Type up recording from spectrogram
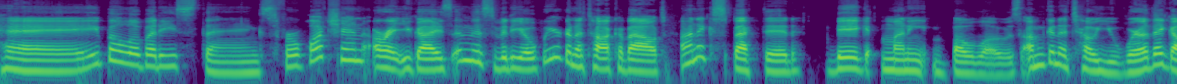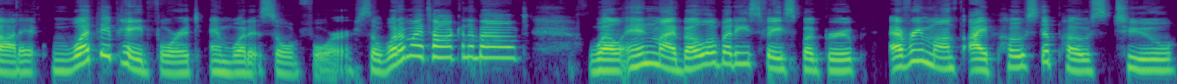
Hey, Bolo Buddies, thanks for watching. All right, you guys, in this video, we are going to talk about unexpected big money bolos. I'm going to tell you where they got it, what they paid for it, and what it sold for. So what am I talking about? Well, in my Bolo Buddies Facebook group, every month I post a post to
